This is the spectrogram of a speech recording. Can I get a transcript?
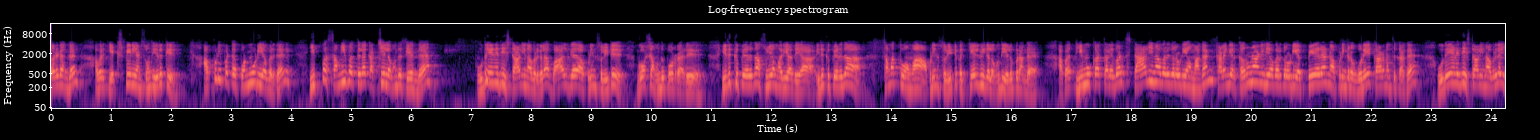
வருடங்கள் அவருக்கு எக்ஸ்பீரியன்ஸ் வந்து இருக்கு. அப்படிப்பட்ட பொன்முடி அவர்கள் இப்போ சமீபத்தில் கட்சியில் வந்து சேர்ந்த உதயநிதி ஸ்டாலின் அவர்களை வாழ்க அப்படின்னு சொல்லிட்டு கோஷம் வந்து போடுறாரு. இதுக்கு பேர் தான் சுயமரியாதையா? இதுக்கு பேர் தான் சமத்துவமா? அப்படின்னு சொல்லிட்டு இப்போ கேள்விகளை வந்து எழுப்புறாங்க. அப்போ திமுக தலைவர் ஸ்டாலின் அவர்களுடைய மகன் கலைஞர் கருணாநிதி அவர்களுடைய பேரன் அப்படிங்கிற ஒரே காரணத்துக்காக உதயநிதி ஸ்டாலின் அவர்கள்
